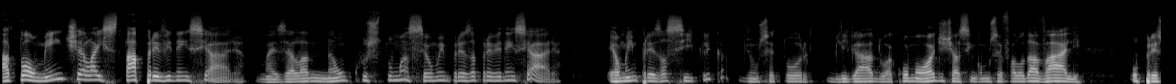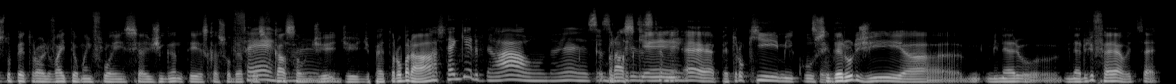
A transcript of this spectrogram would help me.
atualmente ela está previdenciária, mas ela não costuma ser uma empresa previdenciária. É uma empresa cíclica de um setor ligado a commodity, assim como você falou da Vale. O preço do petróleo vai ter uma influência gigantesca sobre a Ferro, precificação né? de, de, de Petrobras. Até Gerdau, né? Essas empresas Braskem, também. é, petroquímico, Sim. siderurgia, minério, minério de ferro, etc.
